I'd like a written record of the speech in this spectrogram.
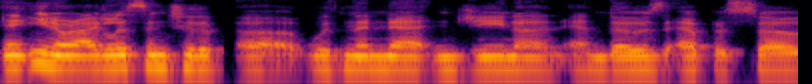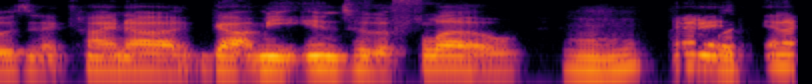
and, you know, I listened to the uh, with Nanette and Gina and, and those episodes, and it kind of got me into the flow. Mm-hmm. And, but, and I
